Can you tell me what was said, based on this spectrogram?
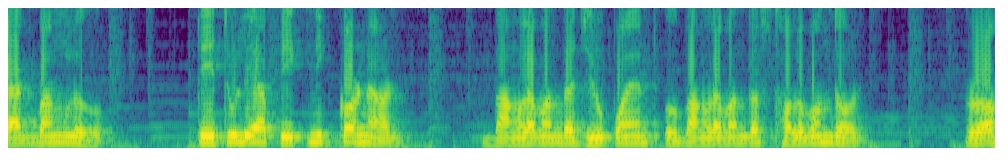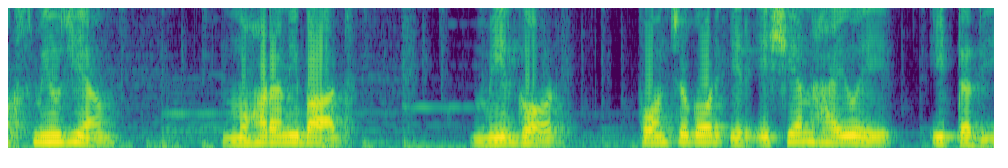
ডাকবাংলো, Tentulia picnic corner, Banglabandha zero point ও বাংলাবান্দা স্থলবন্দর, রক্স মিউজিয়াম মহারানী বাঁধ মিরগড়, পঞ্চগড় এর এশিয়ান হাইওয়ে ইত্যাদি।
